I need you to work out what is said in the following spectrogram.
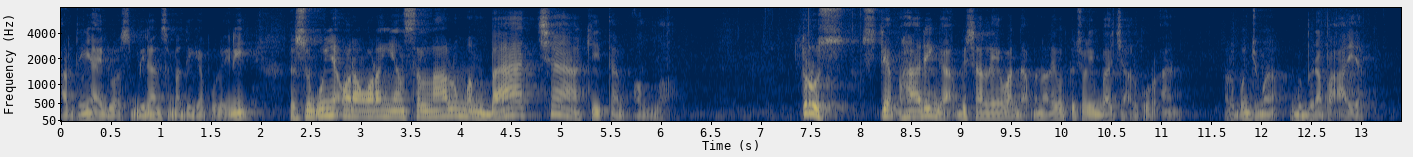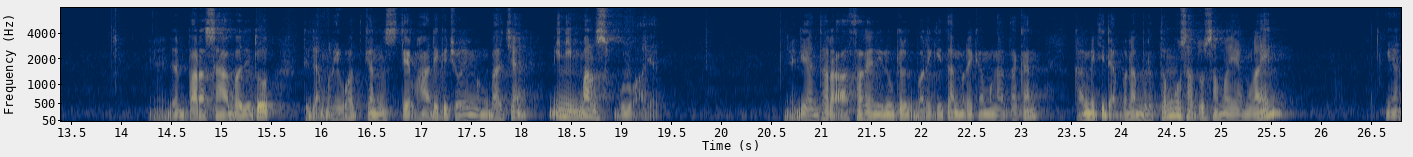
Artinya ayat 29 sampai 30 ini sesungguhnya orang-orang yang selalu membaca kitab Allah. Terus setiap hari nggak bisa lewat, nggak pernah lewat kecuali baca Al-Quran. Walaupun cuma beberapa ayat. Ya, dan para sahabat itu tidak melewatkan setiap hari kecuali membaca minimal 10 ayat. Ya, di antara asar yang dinukil kepada kita, mereka mengatakan, kami tidak pernah bertemu satu sama yang lain. Ya,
